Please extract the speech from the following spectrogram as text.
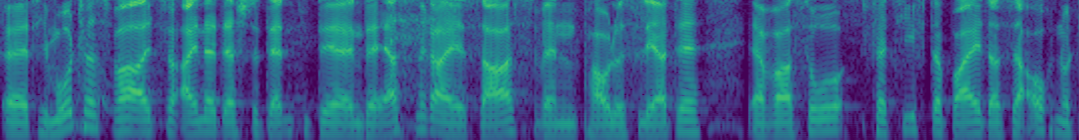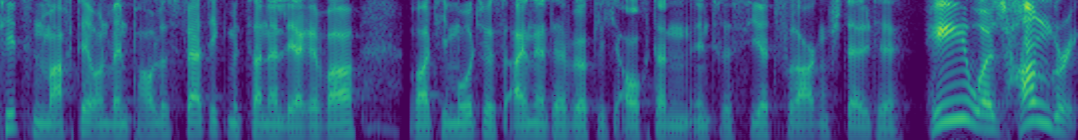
Äh, Timotheus war also einer der Studenten, der in der ersten Reihe saß, wenn Paulus lehrte. Er war so vertieft dabei, dass er auch Notizen machte und wenn Paulus fertig mit seiner Lehre war, war Timotheus einer, der wirklich auch dann interessiert Fragen stellte. he was hungry.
